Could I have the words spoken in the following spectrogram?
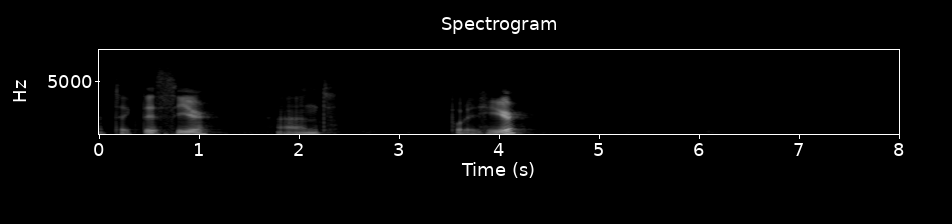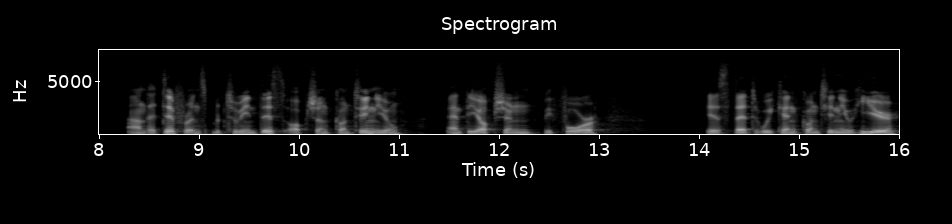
I take this here and put it here. And the difference between this option continue and the option before is that we can continue here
